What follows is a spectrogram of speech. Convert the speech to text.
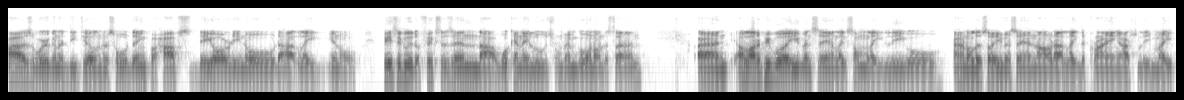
as we're gonna detail in this whole thing, perhaps they already know that like you know basically the fix is in. That what can they lose from him going on the stand? And a lot of people are even saying, like some like legal analysts are even saying now that like the crying actually might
